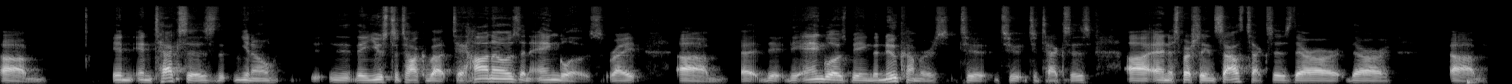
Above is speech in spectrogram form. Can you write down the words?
um, in in Texas, you know, they used to talk about Tejanos and Anglos, right? Um, uh, the the Anglos being the newcomers to to to Texas, uh, and especially in South Texas, there are there are um,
